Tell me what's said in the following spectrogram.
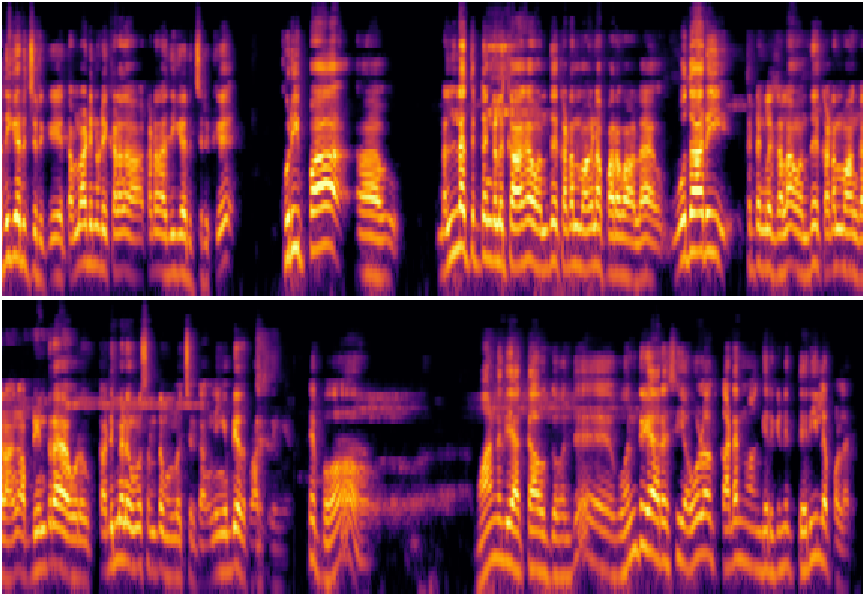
அதிகரிச்சிருக்கு. தமிழ்நாட்டினுடைய கடன் கடன் அதிகரிச்சிருக்கு. குறிப்பா அஹ், நல்ல திட்டங்களுக்காக வந்து கடன் வாங்கினா பரவாயில்ல. ஊதாரி திட்டங்களுக்கெல்லாம் வந்து கடன் வாங்குறாங்க அப்படின்ற ஒரு கடுமையான விமர்சனத்தை முன் வச்சிருக்காங்க. நீங்க எப்படி அதை பார்க்குறீங்க? இப்போ வானதி அக்காவுக்கு வந்து ஒன்றிய அரசு எவ்வளோ கடன் வாங்கியிருக்குன்னு தெரியல போல இருக்கு.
